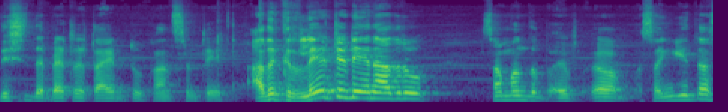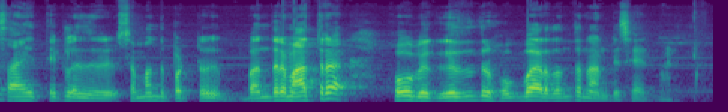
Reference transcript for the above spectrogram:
this is the better time to concentrate ಅದಕ್ಕೆ ರಿಲೇಟೆಡ್ ಏನಾದರೂ ಸಂಬಂಧ ಸಂಗೀತ ಸಾಹಿತ್ಯಗಳ ಸಂಬಂಧಪಟ್ಟು ಬಂದರೆ ಮಾತ್ರ ಹೋಗಬೇಕು. ಇದ್ರೆ ಹೋಗಬಾರ್ದು ಅಂತ ನಾನು ಡಿಸೈಡ್ ಮಾಡಿದೆ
